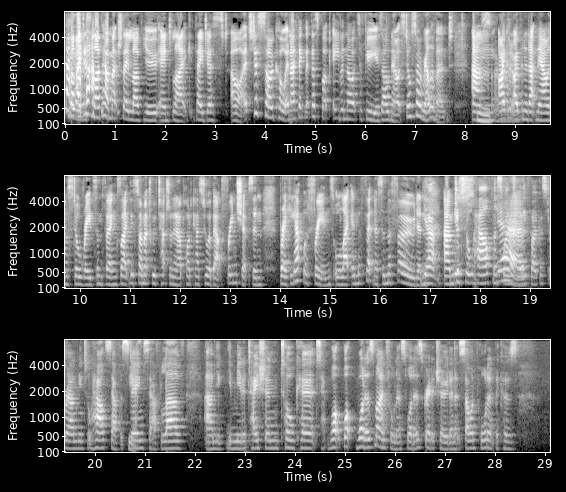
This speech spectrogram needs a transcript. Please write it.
But I just love how much they love you, and like they just, oh, it's just so cool. And I think that this book, even though it's a few years old now, it's still so relevant. Um, I could open it up now and still read some things. Like there's so much we've touched on in our podcast too about friendships and breaking up with friends, or like in the fitness and the food and Yeah, um, mental just health. This yeah. one's really focused around mental health, self-esteem, self-love, um, your, your meditation toolkit. What what what is mindfulness? What is gratitude? And it's so important because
